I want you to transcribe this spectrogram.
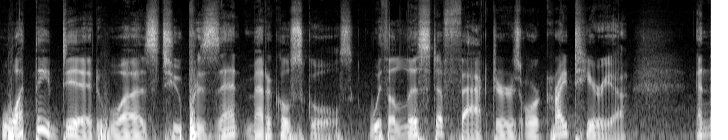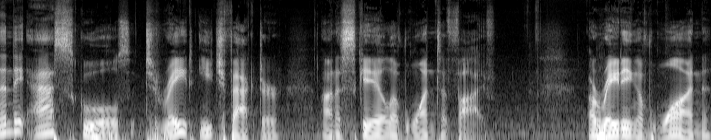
What they did was to present medical schools with a list of factors or criteria, and then they asked schools to rate each factor on a scale of 1 to 5. A rating of 1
